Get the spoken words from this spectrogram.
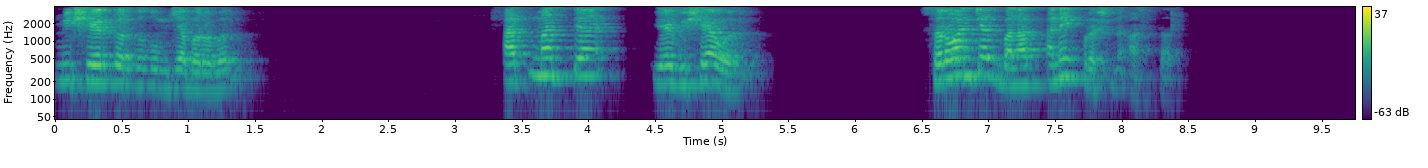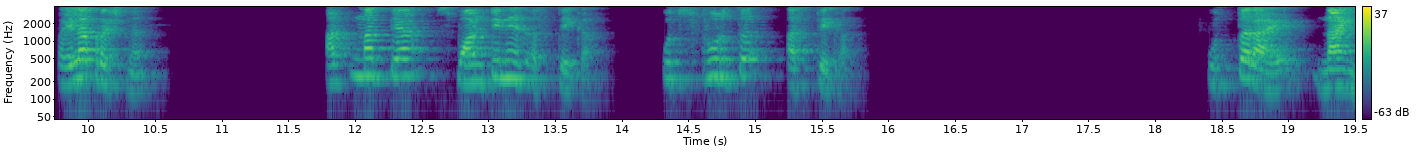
मी शेअर करतो तुमच्या बरोबर. आत्महत्या या विषयावर सर्वांच्याच मनात अनेक प्रश्न असतात. पहिला प्रश्न आत्महत्या स्पॉन्टिनियस असते का? उत्स्फूर्त असते का? उत्तर आहे नाही.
